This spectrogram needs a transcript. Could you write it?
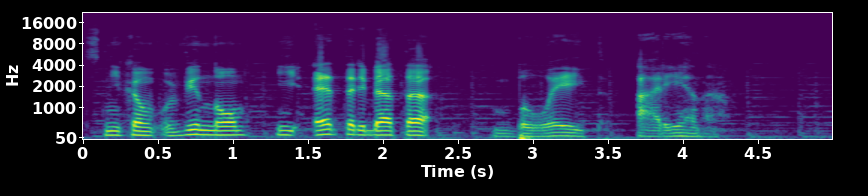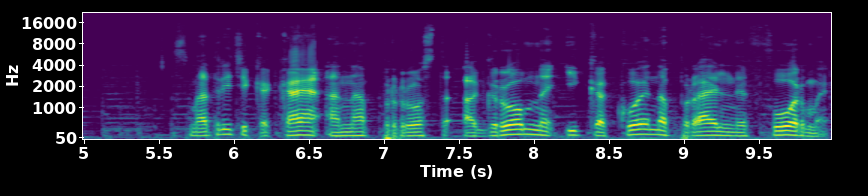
с ником Вином. И это, ребята, Blade Arena. Смотрите, какая она просто огромная и какой она правильной формы.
